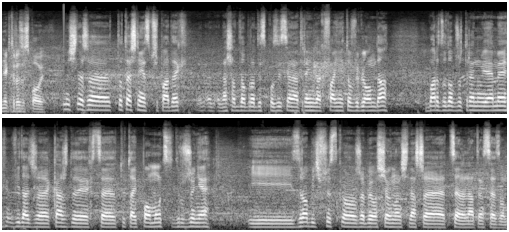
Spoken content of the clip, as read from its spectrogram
niektóre zespoły. Myślę, że to też nie jest przypadek. Nasza dobra dyspozycja na treningach fajnie to wygląda. Bardzo dobrze trenujemy. Widać, że każdy chce tutaj pomóc drużynie i zrobić wszystko, żeby osiągnąć nasze cele na ten sezon.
